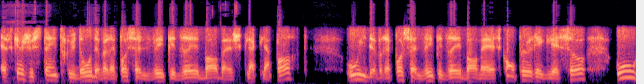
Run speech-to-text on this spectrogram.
est-ce que Justin Trudeau devrait pas se lever et dire bon ben je claque la porte? Ou il devrait pas se lever et dire bon ben est-ce qu'on peut régler ça? Ou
